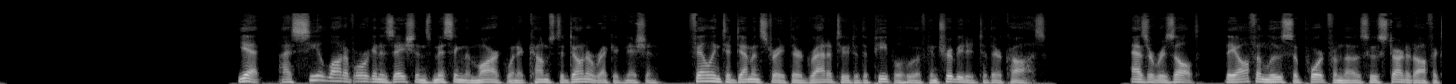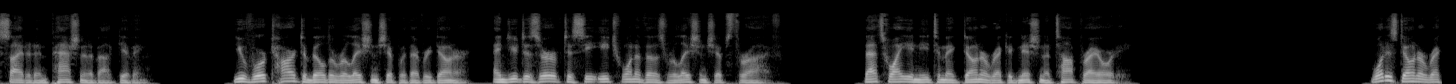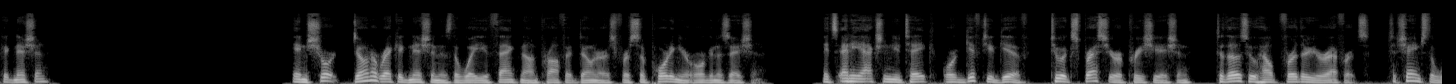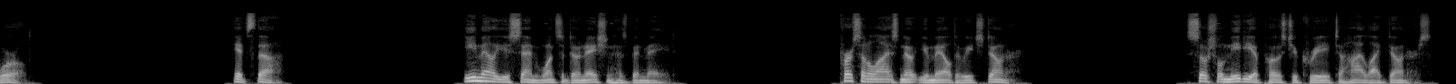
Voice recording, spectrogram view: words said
Yet, I see a lot of organizations missing the mark when it comes to donor recognition, failing to demonstrate their gratitude to the people who have contributed to their cause. As a result, they often lose support from those who started off excited and passionate about giving. You've worked hard to build a relationship with every donor, and you deserve to see each one of those relationships thrive. That's why you need to make donor recognition a top priority. What is donor recognition? In short, donor recognition is the way you thank nonprofit donors for supporting your organization. It's any action you take, or gift you give, to express your appreciation to those who help further your efforts to change the world. It's the email you send once a donation has been made, personalized note you mail to each donor, social media post you create to highlight donors.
